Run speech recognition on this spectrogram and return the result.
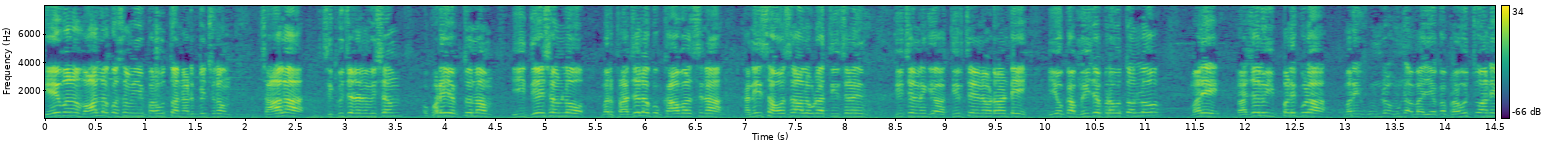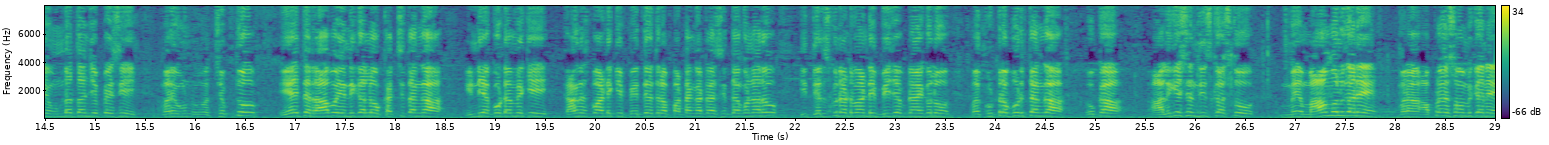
కేవలం వాళ్ళ కోసం ఈ ప్రభుత్వాన్ని నడిపించడం చాలా సిగ్గుచేటైన విషయం. ఒకటే చెప్తున్నాం ఈ దేశంలో మరి ప్రజలకు కావాల్సిన కనీస అవసరాలు కూడా తీర్చని తీర్చడానికి తీర్చలేనటువంటి ఈ యొక్క బీజేపీ ప్రభుత్వంలో మరి ప్రజలు ఇప్పటికి కూడా మరి మరి యొక్క ప్రభుత్వాన్ని ఉండొద్దని చెప్పేసి మరి చెప్తూ ఏదైతే రాబోయే ఎన్నికల్లో ఖచ్చితంగా ఇండియా కూటమికి కాంగ్రెస్ పార్టీకి పెద్ద ఎత్తున పట్టం కట్టాలని సిద్ధంగా ఉన్నారు. ఇది తెలుసుకున్నటువంటి బీజేపీ నాయకులు మరి కుట్రపూరితంగా ఒక అలిగేషన్ తీసుకొస్తూ మామూలుగానే మన అప్రజాస్వామికనే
